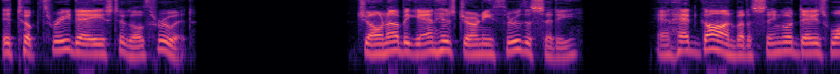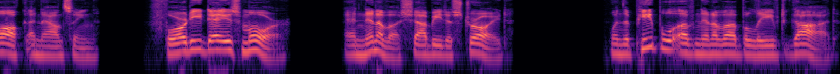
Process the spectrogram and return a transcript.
It took three days to go through it. Jonah began his journey through the city and had gone but a single day's walk, announcing, Forty days more, and Nineveh shall be destroyed. When the people of Nineveh believed God,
